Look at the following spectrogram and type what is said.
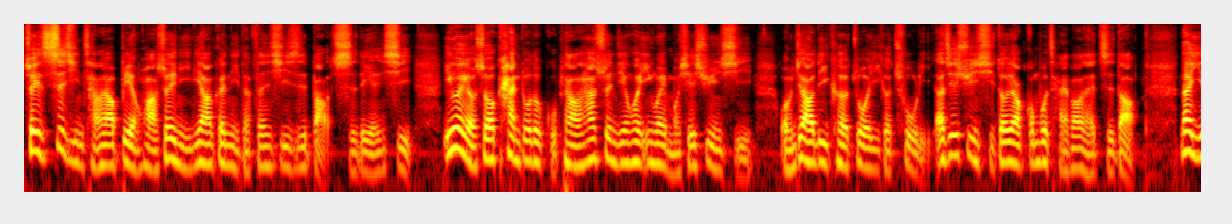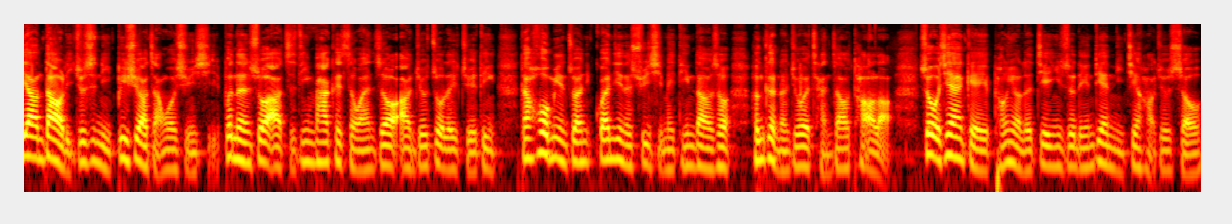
所以事情常常要变化，所以你一定要跟你的分析师保持联系，因为有时候看多的股票，它瞬间会因为某些讯息，我们就要立刻做一个处理，而这些讯息都要公布财报才知道。那一样道理就是你必须要掌握讯息，不能说啊只听 p a c k e s 完之后啊你就做了一决定，但后面专关键的讯息。没听到的时候，很可能就会惨遭套牢。所以我现在给朋友的建议是：连电你见好就收，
